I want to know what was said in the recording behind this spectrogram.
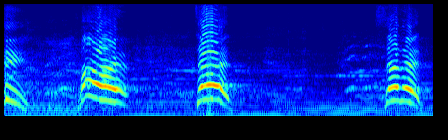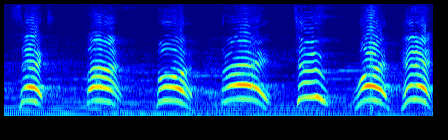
Ready? Five, ten, seven, six, five, four, three, two, one. Hit it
